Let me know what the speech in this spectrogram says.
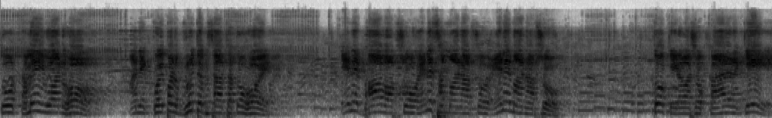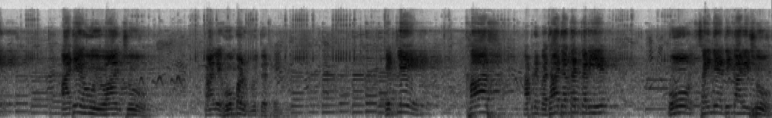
તો તમે યુવાન હો અને કોઈ પણ વૃદ્ધ પસાર થતો હોય એને ભાવ આપશો, એને સન્માન આપશો, એને માન આપશો. તો કેળવાશો કારણ કે આજે હું યુવાન છું. કાલે હું પણ વૃદ્ધ થઈ ગયો. એટલે ખાસ આપણે બધા જતન કરીએ. હું સૈન્ય અધિકારી છું.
